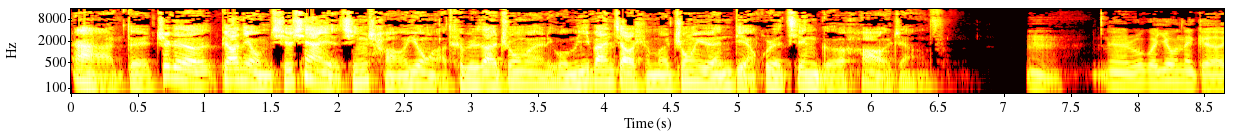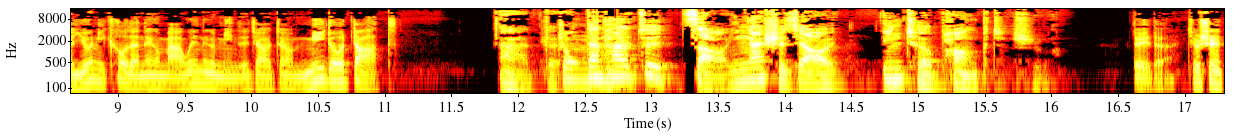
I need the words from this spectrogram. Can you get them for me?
啊，对这个标点，我们其实现在也经常用啊，特别是在中文里，我们一般叫什么中原点或者间隔号这样子。嗯，那如果用那个 Unicode 的那个马威那个名字叫叫 middle dot 啊，对，中，但它最早应该是叫 interpunct 是吧？对的，就是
